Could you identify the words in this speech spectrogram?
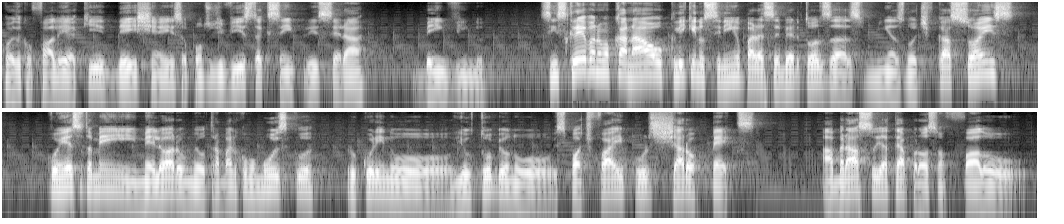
coisa que eu falei aqui, deixem aí seu ponto de vista que sempre será bem-vindo. Se inscreva no meu canal, clique no sininho para receber todas as minhas notificações. Conheça também melhor o meu trabalho como músico. Procurem no YouTube ou no Spotify por Charopex. Abraço e até a próxima. Falou!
